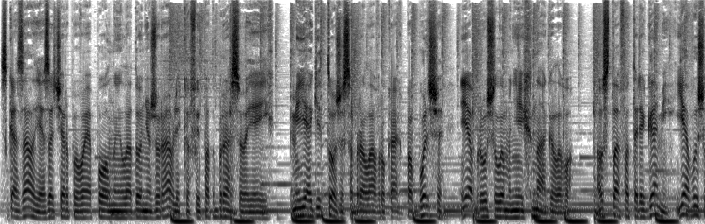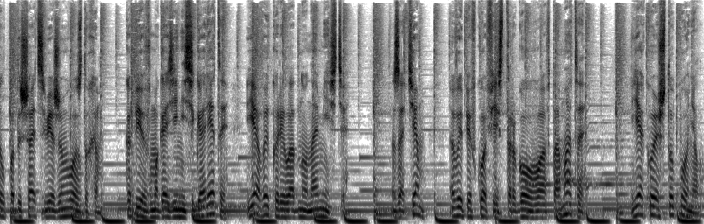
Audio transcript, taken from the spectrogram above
Сказал я, зачерпывая полные ладони журавликов и подбрасывая их. Мияги тоже собрала в руках побольше и обрушила мне их на голову. Устав от оригами, я вышел подышать свежим воздухом. Купив в магазине сигареты, я выкурил одну на месте. Затем, выпив кофе из торгового автомата, я кое-что понял.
